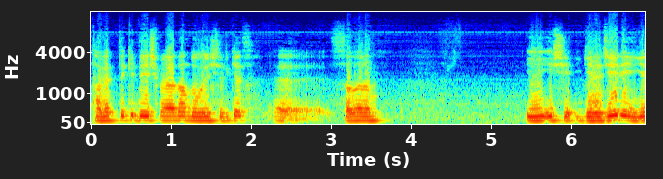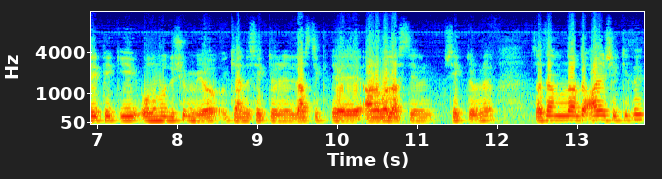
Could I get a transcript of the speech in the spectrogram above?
Talepteki değişmelerden dolayı şirket e, sanırım iyi işi, geleceğiyle ilgili pek iyi olumlu düşünmüyor. Kendi sektörünün, lastik, e, araba lastiğinin sektörünü. Zaten bunlar da aynı şekilde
